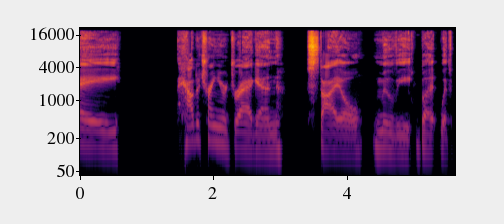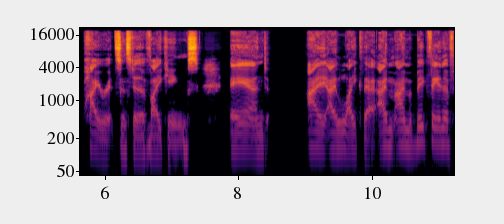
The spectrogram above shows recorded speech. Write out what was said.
a How to Train Your Dragon style movie, but with pirates instead of Vikings. And I, I like that. I'm I'm a big fan of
